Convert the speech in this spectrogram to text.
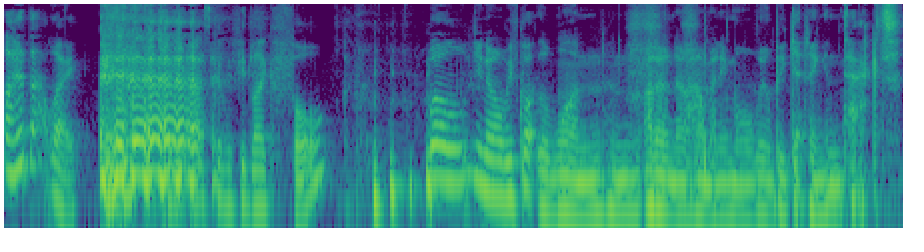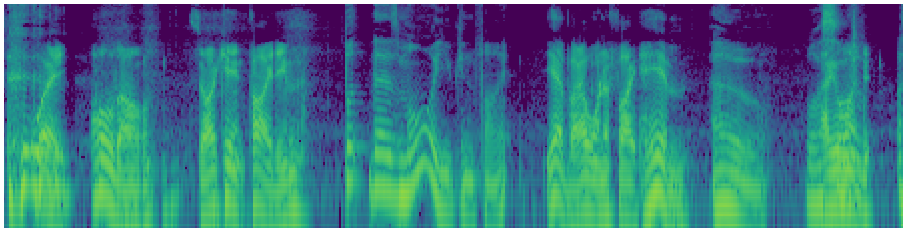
I head that way. Ask him if he'd like four. Well, you know, we've got the one, and I don't know how many more we'll be getting intact. Wait, hold on. So I can't fight him. But there's more you can fight. Yeah, but I want to fight him. Oh. Well, I How you sort, wanna of, do- I how you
